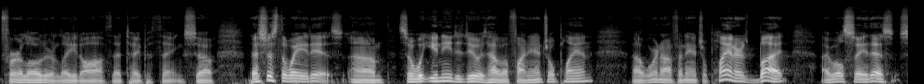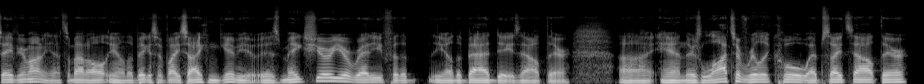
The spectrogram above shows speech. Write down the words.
furloughed or laid off, that type of thing. So that's just the way it is. Um, so what you need to do is have a financial plan. Uh, we're not financial planners, but I will say this: save your money. That's about all. You know, the biggest advice I can give you is make sure you're ready for the you know the bad days out there. Uh, and there's lots of really cool websites out there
